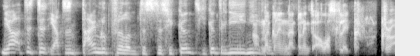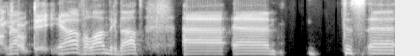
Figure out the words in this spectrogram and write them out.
Ja, het is, het, ja, het is een time loop film. Dus, dus je, kunt, je kunt er niet. niet ah, dan, klinkt, dan klinkt alles gelijk Groundhog ja, Day. Ja, voilà, inderdaad. Uh, dus uh, uh,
